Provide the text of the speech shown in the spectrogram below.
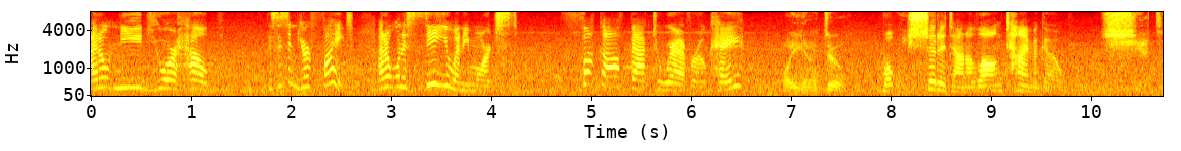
I don't need your help. This isn't your fight. I don't want to see you anymore. Just fuck off back to wherever, okay? What are you gonna do? What we should have done a long time ago. Shit.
